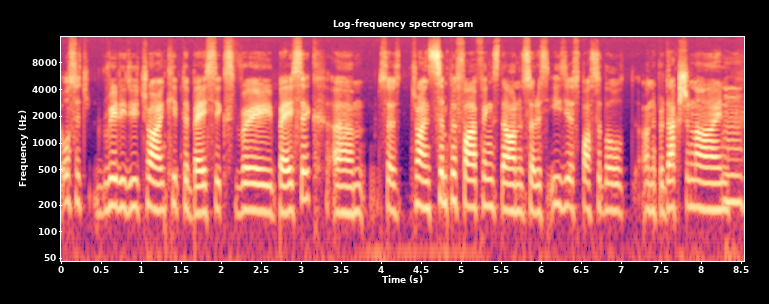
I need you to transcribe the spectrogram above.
also really do try and keep the basics very basic. Um, so try and simplify things down so it's easy as possible on the production line. Mm.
